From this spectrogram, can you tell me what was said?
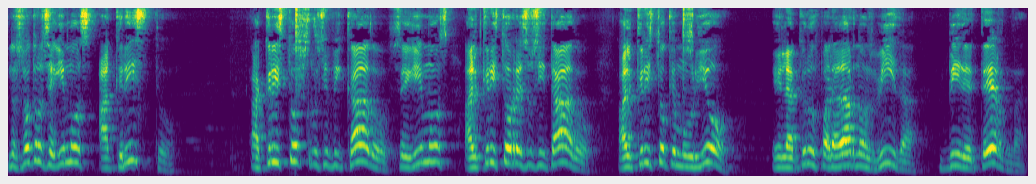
nosotros seguimos a Cristo, a Cristo crucificado, seguimos al Cristo resucitado, al Cristo que murió en la cruz para darnos vida, vida eterna.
